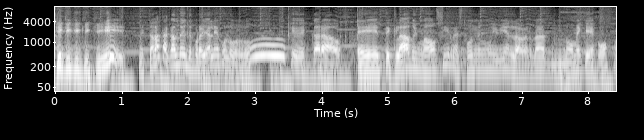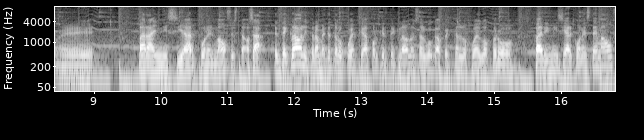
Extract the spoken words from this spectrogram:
¿Qué, qué, qué, qué, Me están atacando desde por allá lejos los... Uh, ¡Qué descarado! Eh, teclado y mouse sí responden muy bien, la verdad. No me quejo. Eh, para iniciar con el mouse está... O sea, el teclado literalmente te lo puedes quedar porque el teclado no es algo que afecta en los juegos, pero para iniciar con este mouse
